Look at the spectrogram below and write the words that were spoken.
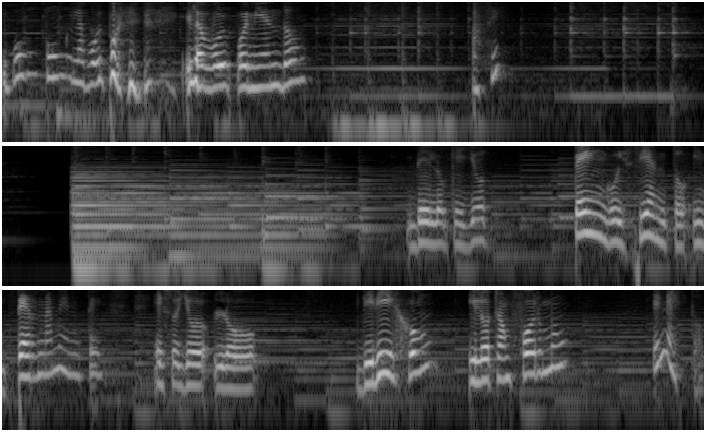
y pum, pum, y las voy, y las voy poniendo así. De lo que yo tengo y siento internamente, eso yo lo dirijo y lo transformo en esto.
